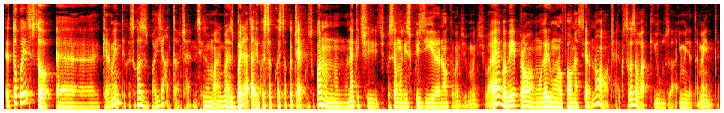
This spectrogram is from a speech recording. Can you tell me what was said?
Detto questo, eh, chiaramente questa cosa è sbagliata, cioè, nel senso, ma- è sbagliata e questa, questa cioè, questo qua non, non è che ci, ci possiamo disquisire, no? Che mi dice- mi dice, eh vabbè, però magari uno lo fa una sera, no, cioè, questa cosa va chiusa immediatamente.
